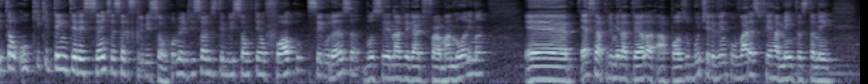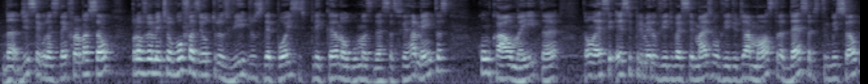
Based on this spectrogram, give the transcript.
Então, o que, que tem interessante essa distribuição? Como eu disse, é uma distribuição que tem o foco, segurança, você navegar de forma anônima. É, essa é a primeira tela após o boot. Ele vem com várias ferramentas também da, de segurança da informação. Provavelmente eu vou fazer outros vídeos depois explicando algumas dessas ferramentas com calma aí, né? Então esse, esse primeiro vídeo vai ser mais um vídeo de amostra dessa distribuição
